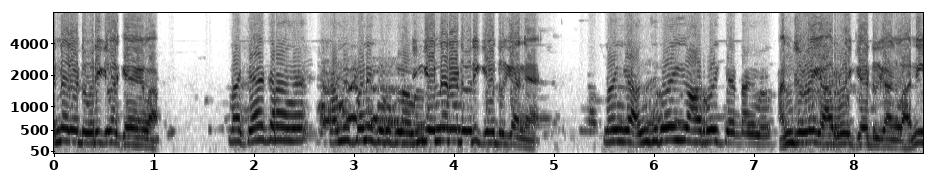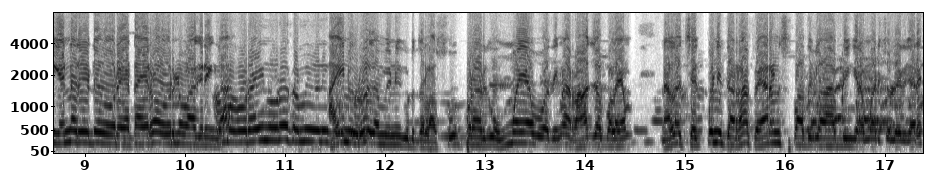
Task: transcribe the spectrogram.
என்ன ரேட் வரைக்கும் கேட்கலாம்? நான் கேக்குறாங்க. கம்மி பண்ணி கொடுக்கலாம் இங்க என்ன ரேட் வரைக்கும் கேட்டிருக்காங்க? நான் இங்க அஞ்சு ரூபாய்க்கு ஆறு ரூபாய்க்கு கேட்டாங்கண்ணா. அஞ்சு ரூபாய்க்கு ஆறு ரூபாய்க்கு கேட்டிருக்காங்களா? நீங்க என்ன ரேட் ஒரு எட்டாயிரம் ரூபாய் வரும்னு வாங்குறீங்களா? ஆமா, ஒரு ஐநூறு ரூபா கம்மி பண்ணி ஐநூறு ரூபாய் கம்மி பண்ணி கொடுத்துடலாம். சூப்பரா இருக்கு. உண்மையா பாத்தீங்கன்னா ராஜபாளையம் நல்லா செக் பண்ணி தர்றேன். பேரண்ட்ஸ் பாத்துக்கலாம் அப்படிங்கிற மாதிரி சொல்லியிருக்காரு.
